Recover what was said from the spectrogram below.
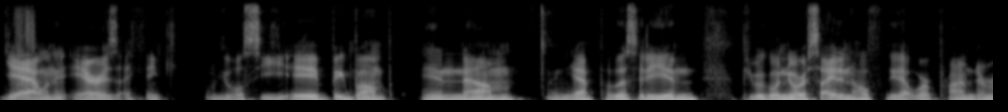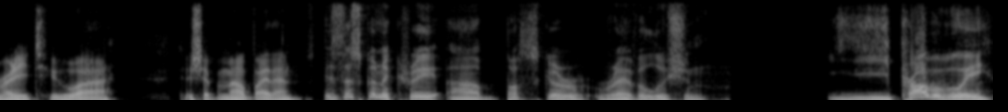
yeah, when it airs, I think we will see a big bump in um and yeah publicity and people going to our site and hopefully that we're primed and ready to uh to ship them out by then. Is this going to create a busker revolution? Yeah, probably.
